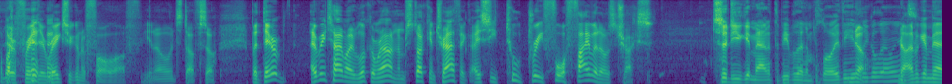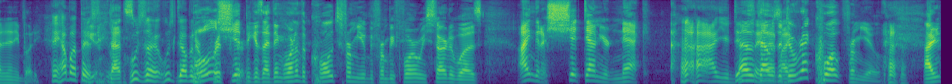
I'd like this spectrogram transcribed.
They're afraid their rakes are going to fall off, you know, and stuff. So, but they're every time I look around and I'm stuck in traffic, I see two, three, four, five of those trucks. So do you get mad at the people that employ the No, illegal aliens? no, I don't get mad at anybody. Hey, how about this? that's who's uh, who's Governor Bullshit. Pritzker? Because I think one of the quotes from you from before we started was, "I'm gonna shit down your neck." you did That, say that was a direct quote from you. I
